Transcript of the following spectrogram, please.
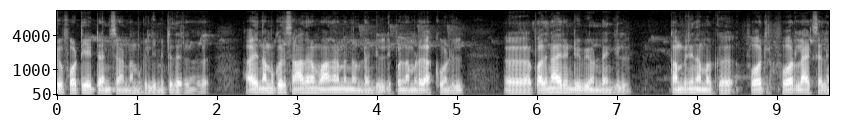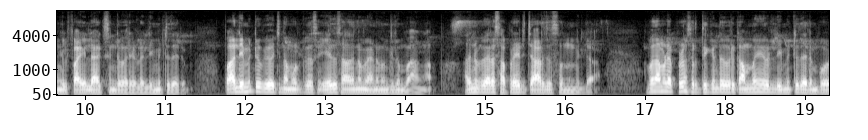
ടു ഫോർട്ടി എയ്റ്റ് ടൈംസാണ് നമുക്ക് ലിമിറ്റ് തരുന്നത്. അതായത് നമുക്കൊരു സാധനം വാങ്ങണമെന്നുണ്ടെങ്കിൽ ഇപ്പോൾ നമ്മുടെ അക്കൗണ്ടിൽ പതിനായിരം രൂപയുണ്ടെങ്കിൽ കമ്പനി നമുക്ക് ഫോർ ഫോർ ലാക്സ് അല്ലെങ്കിൽ ഫൈവ് ലാക്സിന്റെ വരെയുള്ള ലിമിറ്റ് തരും. അപ്പോൾ ആ ലിമിറ്റ് ഉപയോഗിച്ച് നമുക്ക് ഏത് സാധനം വേണമെങ്കിലും വാങ്ങാം. അതിന് വേറെ സെപ്പറേറ്റ് ചാർജസ് ഒന്നുമില്ല. അപ്പോൾ നമ്മൾ എപ്പോഴും ശ്രദ്ധിക്കേണ്ടത് ഒരു കമ്പനി ഒരു ലിമിറ്റ് തരുമ്പോൾ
